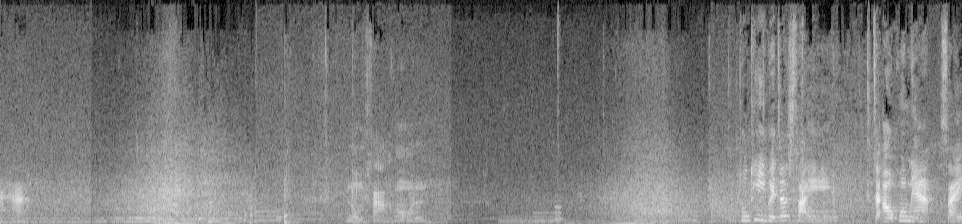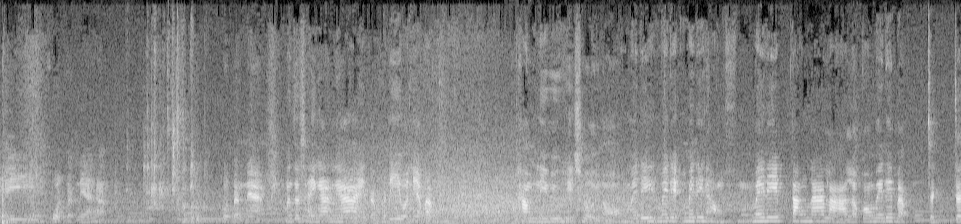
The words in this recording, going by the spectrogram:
นะคะนมสามออน ทุกทีเบจะใส่จะเอาพวกเนี้ย ใส่ไอ้ขวดแบบเนี้ยค่ะขวดแบบเนี้ยมันจะใช้งานง่าย แต่พอดีวันเนี้ยแบบทำรีวิวเฉยๆเนาะไม่ได้ไม่ได้ไม่ได้ทำไม่ได้ตั้งหน้าร้าน แล้วก็ไม่ได้แบบจะจะ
